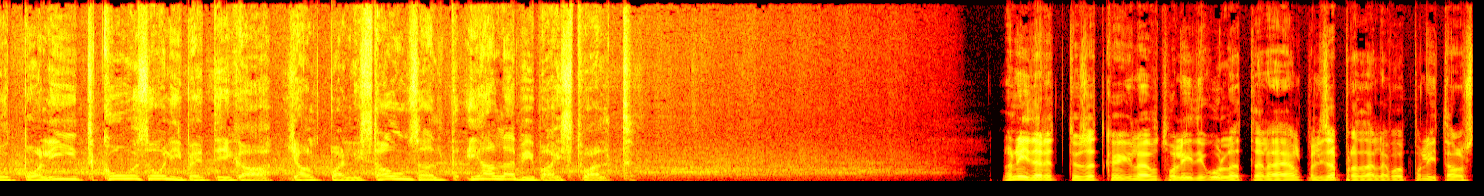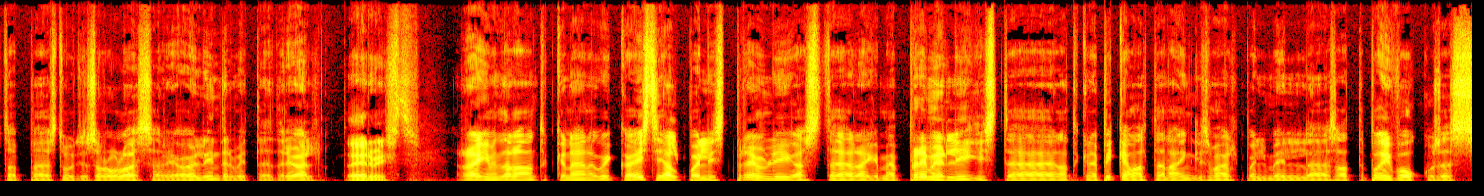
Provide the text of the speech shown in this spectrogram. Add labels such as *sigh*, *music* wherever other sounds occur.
Futboliit koos Olipetiga jalgpallist ausalt ja läbipaistvalt. no nii, tervitused kõigile Futboliidi kuulajatele, jalgpallisõpradele, Futboliit alustab stuudios Aro Olesaar ja Joel Lindermitte, tere Joel! tervist! räägime täna natukene nagu ikka Eesti jalgpallist, Premier League'ist, räägime Premier League'ist natukene pikemalt täna, Inglismaa jalgpall meil saate põhifookuses,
